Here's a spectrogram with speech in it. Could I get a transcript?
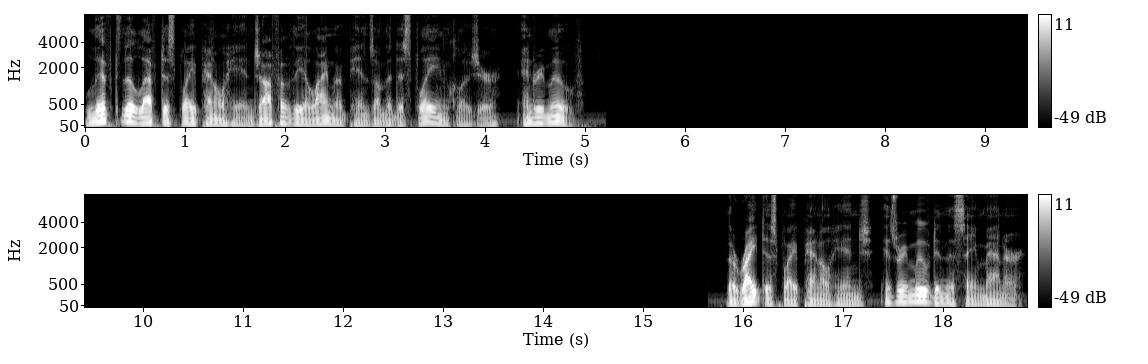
Lift the left display panel hinge off of the alignment pins on the display enclosure and remove. The right display panel hinge is removed in the same manner.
